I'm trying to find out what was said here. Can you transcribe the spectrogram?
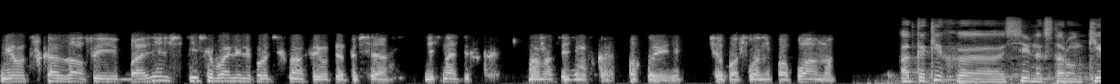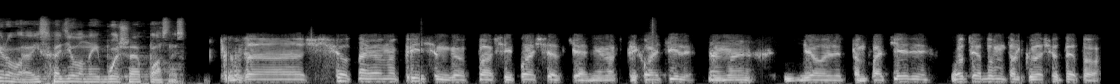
И вот сказался и болельщики еще болели против нас, и вот это вся, весь натиск на нас, видимо, сказался, и все пошло не по плану. От каких э, сильных сторон Кирова исходила наибольшая опасность? За счет, наверное, прессинга по всей площадке они нас прихватили, мы делали там потери. Вот я думаю, только за счет этого.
